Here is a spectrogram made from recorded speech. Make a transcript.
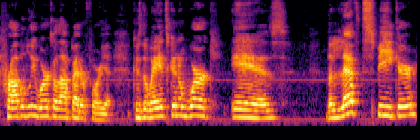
probably work a lot better for you. Because the way it's going to work is the left speaker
